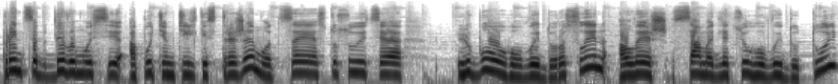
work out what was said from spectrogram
Принцип дивимося, а потім тільки стрижемо. Це стосується любого виду рослин, але ж саме для цього виду туй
